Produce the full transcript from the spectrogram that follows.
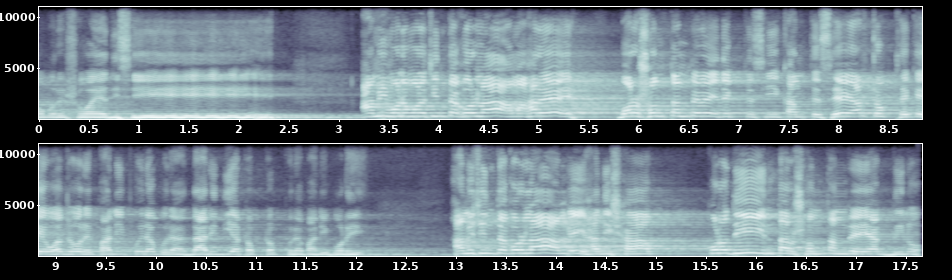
কবরে শোয়া দিছে। আমি মনে মনে চিন্তা করলাম, আহারে, বড় সন্তানটারে দেখতেছি কানতেছে আর চোখ থেকে অজরে পানি পইরা পইরা দাড়ি দিয়া টপ টপ করে পানি পড়ে। আমি চিন্তা করলাম, এই হাদি সাপ কোনোদিন তার সন্তানরে একদিনও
